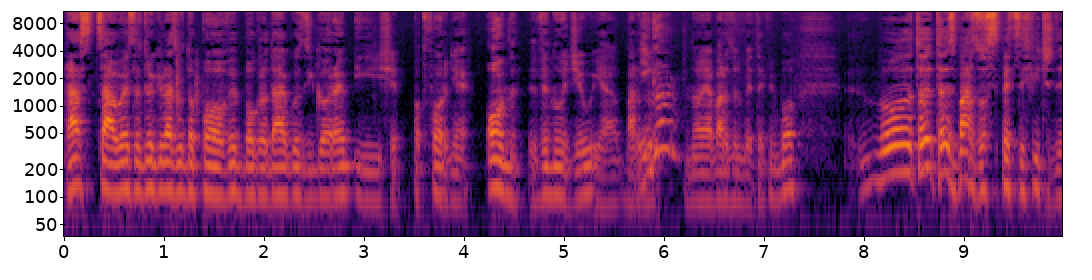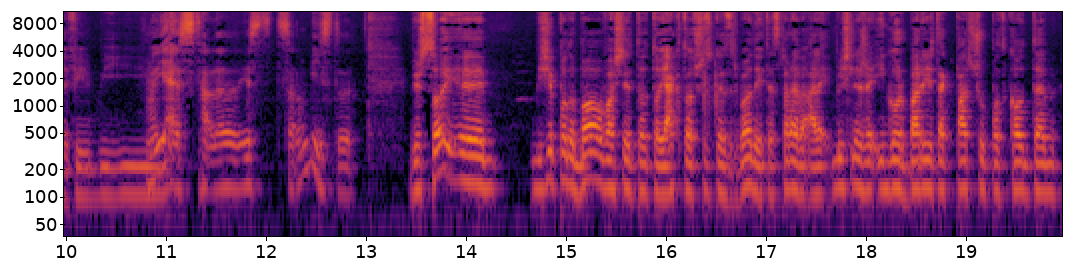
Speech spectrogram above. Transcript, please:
Raz cały, za drugi raz do połowy, bo oglądałem go z Igorem i się potwornie on wynudził. Ja bardzo, Igor? No ja bardzo lubię ten film, bo, bo to, to jest bardzo specyficzny film i No jest, ale jest zarąbisty. wiesz co, e, mi się podobało właśnie to, to, jak to wszystko jest zrobione i te sprawy, ale myślę, że Igor bardziej tak patrzył pod kątem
